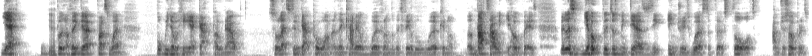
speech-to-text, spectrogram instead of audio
Yeah, Yeah. but I think that perhaps went. But we know we can get Gakpo now, so let's do the Gakpo one and then carry on working on the midfield we're working on. That's how you hope it is. But listen, you hope that doesn't mean Diaz's injury is worse than first thought. I'm just hoping it's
